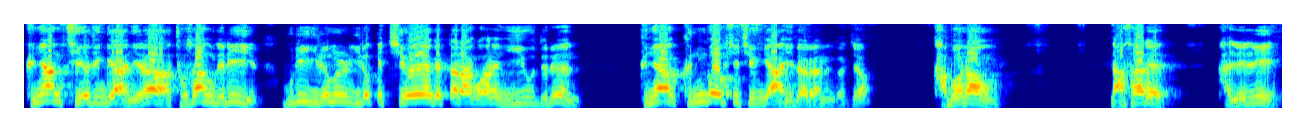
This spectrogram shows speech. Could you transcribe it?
그냥 지어진 게 아니라 조상들이 우리 이름을 이렇게 지어야겠다라고 하는 이유들은 그냥 근거 없이 지은 게 아니다라는 거죠. 가버나움, 나사렛, 갈릴리,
